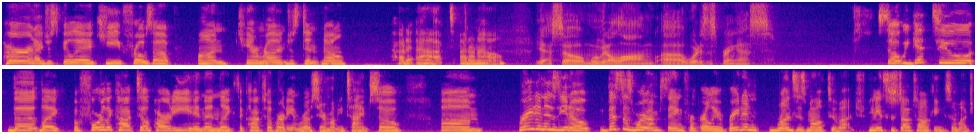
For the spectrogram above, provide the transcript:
her, and I just feel like he froze up on camera and just didn't know how to act. I don't know. yeah. So moving along, uh, where does this bring us? So we get to the like before the cocktail party and then like the cocktail party and rose ceremony time. So um Brayden is, you know, this is where I'm saying from earlier, Brayden runs his mouth too much. He needs to stop talking so much.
